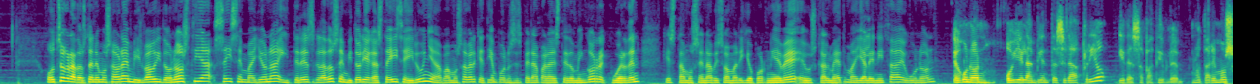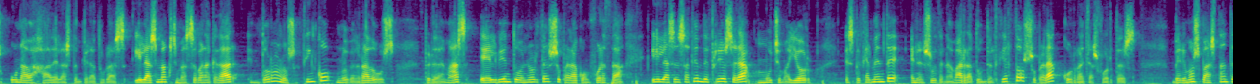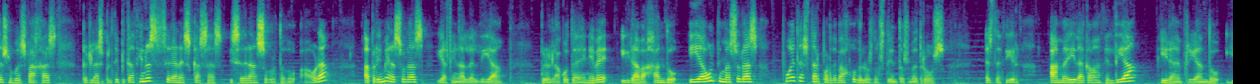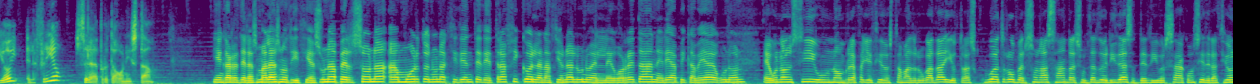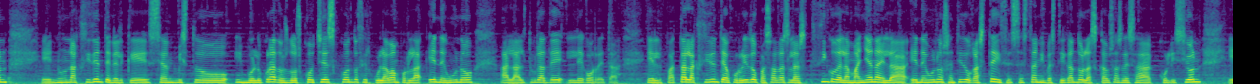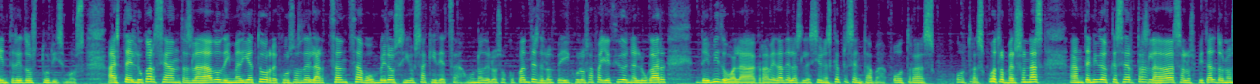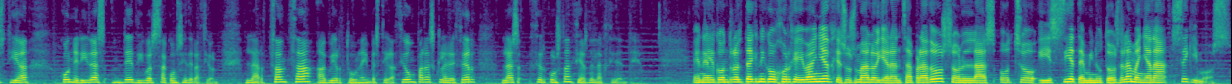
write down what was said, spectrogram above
8 grados tenemos ahora en Bilbao y Donostia, 6 en Bayona y 3 grados en Vitoria-Gasteiz e Iruña. Vamos a ver qué tiempo nos espera para este domingo. Recuerden que estamos en aviso amarillo por nieve. Euskalmet, Mayaleniza, Egunon. Egunon, hoy el ambiente será frío y desapacible. Notaremos una bajada de las temperaturas y las máximas se van a quedar en torno a los 5-9 grados. Pero además el viento del norte soplará con fuerza y la sensación de frío será mucho mayor, especialmente en el sur de Navarra, donde el cierzo soplará con rachas fuertes. Veremos bastantes nubes bajas, pero las precipitaciones serán escasas y se darán sobre todo ahora, a primeras horas y al final del día. Pero la cota de nieve irá bajando y a últimas horas puede estar por debajo de los 200 metros. Es decir, a medida que avance el día, irá enfriando y hoy el frío será el protagonista. Y en carreteras, malas noticias. Una persona ha muerto en un accidente de tráfico en la Nacional 1 en Legorreta, Nerea Picabea, Egunon. Egunon sí, un hombre ha fallecido esta madrugada y otras cuatro personas han resultado heridas de diversa consideración en un accidente en el que se han visto involucrados dos coches cuando circulaban por la N1 a la altura de Legorreta. El fatal accidente ha ocurrido pasadas las 5 de la mañana en la N1 sentido Gasteiz. Se están investigando las causas de esa colisión entre dos turismos. Hasta el lugar se han trasladado de inmediato recursos de la Archanza, bomberos y Osakideza. Uno de los ocupantes de los vehículos ha fallecido en el lugar debido a la gravedad de las lesiones que presentaba. Otras, otras cuatro personas han tenido que ser trasladadas al Hospital Donostia con heridas de diversa consideración. La Archanza ha abierto una investigación para esclarecer las circunstancias del accidente. En el control técnico, Jorge Ibáñez, Jesús Malo y Arancha Prado. Son las 8 y 7 minutos de la mañana. Seguimos.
